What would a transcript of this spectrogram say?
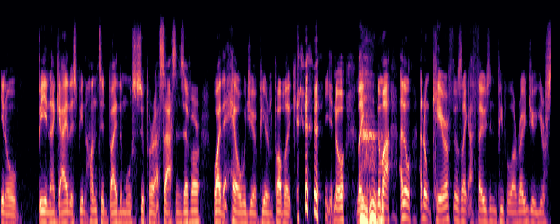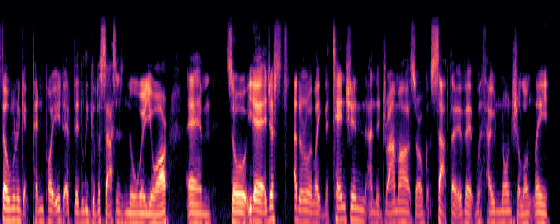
you know, being a guy that's been hunted by the most super assassins ever. Why the hell would you appear in public? you know, like no matter, I don't, I don't care if there's like a thousand people around you, you're still going to get pinpointed if the League of Assassins know where you are. Um, so yeah, it just I don't know, like the tension and the drama sort of got sapped out of it with how nonchalantly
